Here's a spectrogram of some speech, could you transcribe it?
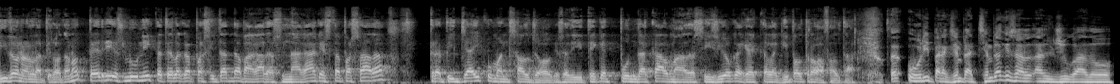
li donen la pilota. No? Pedri és l'únic que té la capacitat de vegades negar aquesta passada, trepitjar i començar el joc. És a dir, té aquest punt de calma, de decisió, que crec que l'equip el troba a faltar. Uh, Uri, per exemple, et sembla que és el, el jugador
